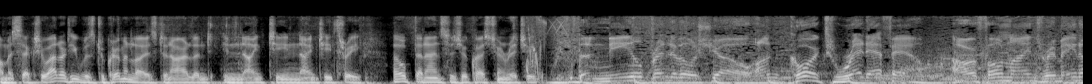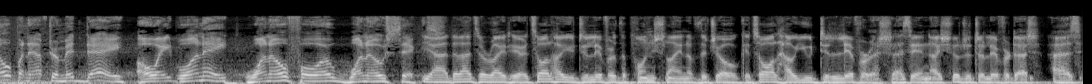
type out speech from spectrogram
Homosexuality was decriminalised in Ireland in 1993. I hope that answers your question, Richie. The Neil Prendeville Show on Cork's Red FM. Our phone lines remain open after midday 0818 104 106. Yeah, the lads are right here. It's all how you deliver the punchline of the joke. It's all how you deliver it. As in, I should have delivered it as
